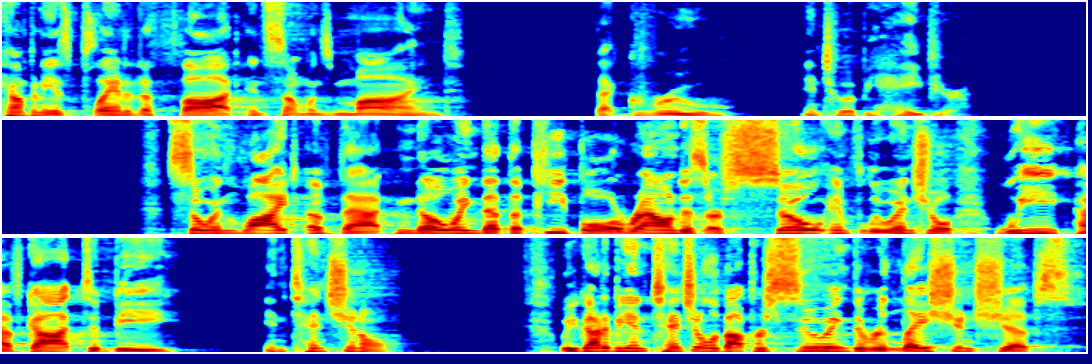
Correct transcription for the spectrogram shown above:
company has planted a thought in someone's mind that grew into a behavior. So, in light of that, knowing that the people around us are so influential, we have got to be intentional. We've got to be intentional about pursuing the relationships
